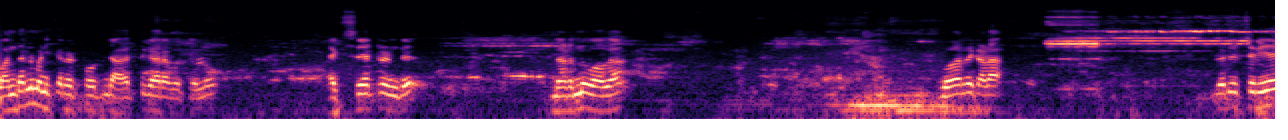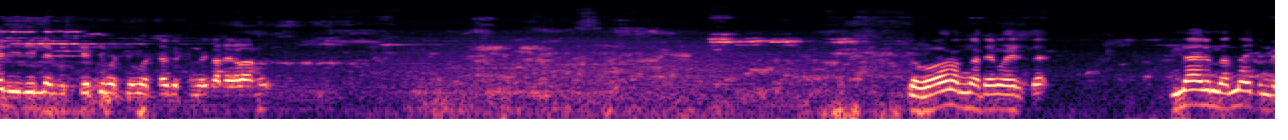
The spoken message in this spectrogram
പന്ത്രണ്ട് മണിക്ക് റെഡ് ഫോർട്ടിന്റെ അകത്ത് കയറാൻ പറ്റുള്ളൂ. എക്സിലേറ്റർ ഉണ്ട്. നടന്നു പോകാം. വേറൊരു കട. ഇതൊരു ചെറിയ രീതിയിലെ ബിസ്ക്കറ്റ് മറ്റും മറ്റോ കിട്ടുന്ന കടകളാണ്. വേറൊന്ന് അതേമാതിരത്തെ എന്തായാലും നന്നായിട്ടുണ്ട്.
